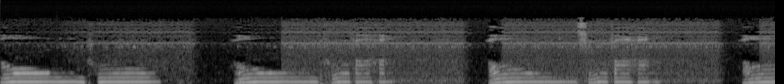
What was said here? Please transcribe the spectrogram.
Oh. Om Pho Om Om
